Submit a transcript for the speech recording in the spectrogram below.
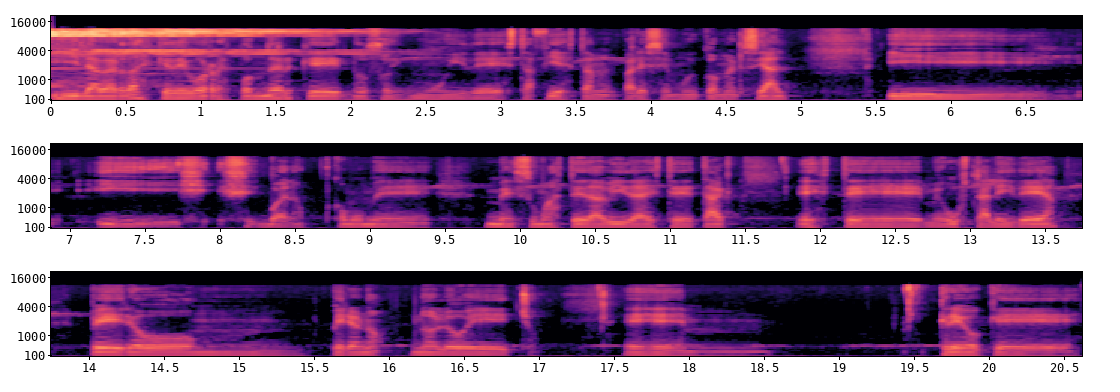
Y la verdad es que debo responder que no soy muy de esta fiesta, me parece muy comercial. Y, bueno, como me, me sumaste David a este tag, este, me gusta la idea, pero, mm, pero no, no lo he hecho. Em, creo que,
